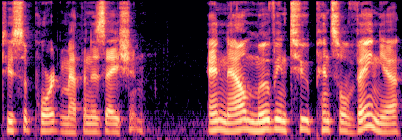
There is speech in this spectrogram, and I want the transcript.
to support methanization. And now moving to Pennsylvania,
